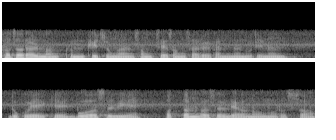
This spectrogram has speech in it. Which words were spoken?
처절할 만큼 귀중한 성체 성사를 받는 우리는 누구에게 무엇을 위해 어떤 것을 내어놓음으로써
